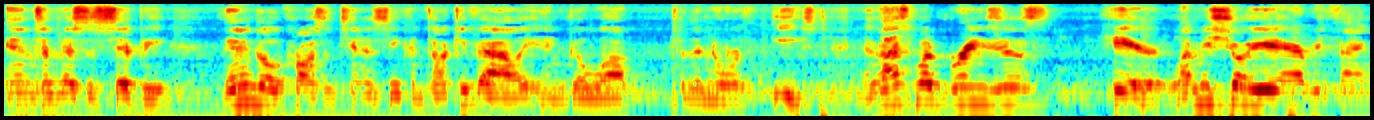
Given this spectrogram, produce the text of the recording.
into Mississippi, then go across the Tennessee Kentucky Valley and go up to the northeast. And that's what brings us here. Let me show you everything.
